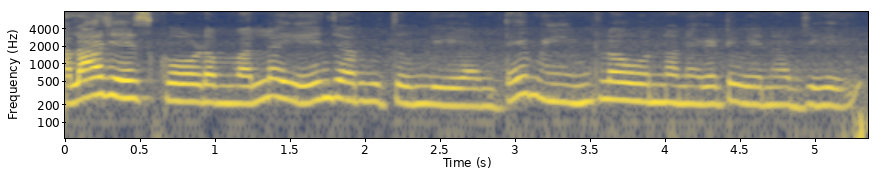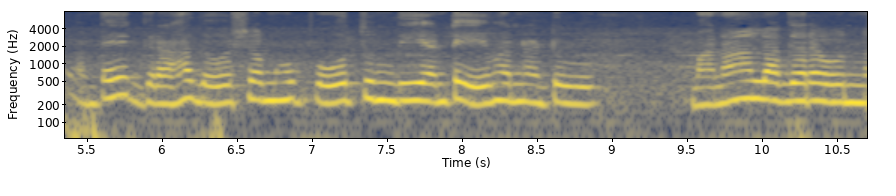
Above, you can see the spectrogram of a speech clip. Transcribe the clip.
అలా చేసుకోవడం వల్ల ఏం జరుగుతుంది అంటే మీ ఇంట్లో ఉన్న నెగటివ్ ఎనర్జీ అంటే గ్రహ దోషము పోతుంది అంటే ఏమన్నట్టు మన దగ్గర ఉన్న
